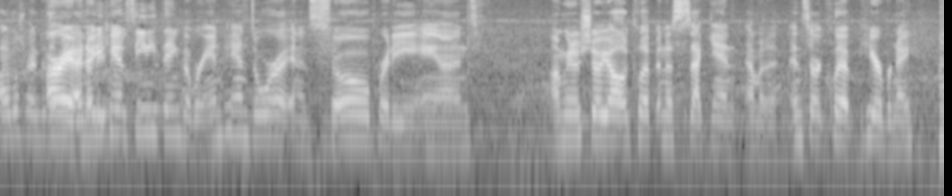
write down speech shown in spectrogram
I almost ran into All that right, baby. I know That you can't see anything, but we're in Pandora and it's so pretty. And I'm gonna show y'all a clip in a second. I'm gonna insert clip here, Branae. They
